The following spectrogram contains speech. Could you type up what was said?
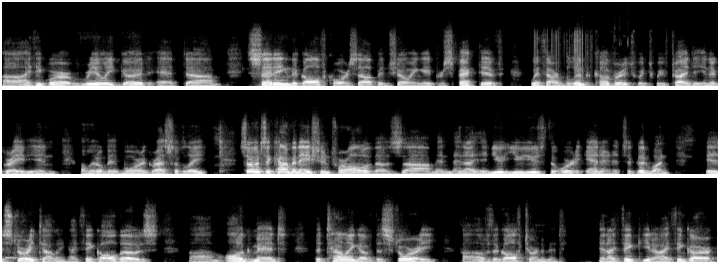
Uh, I think we're really good at um, setting the golf course up and showing a perspective with our blimp coverage, which we've tried to integrate in a little bit more aggressively. So it's a combination for all of those. Um, and and, I, and you you used the word again, and it's a good one, is storytelling. I think all those um, augment the telling of the story uh, of the golf tournament. And I think you know I think our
